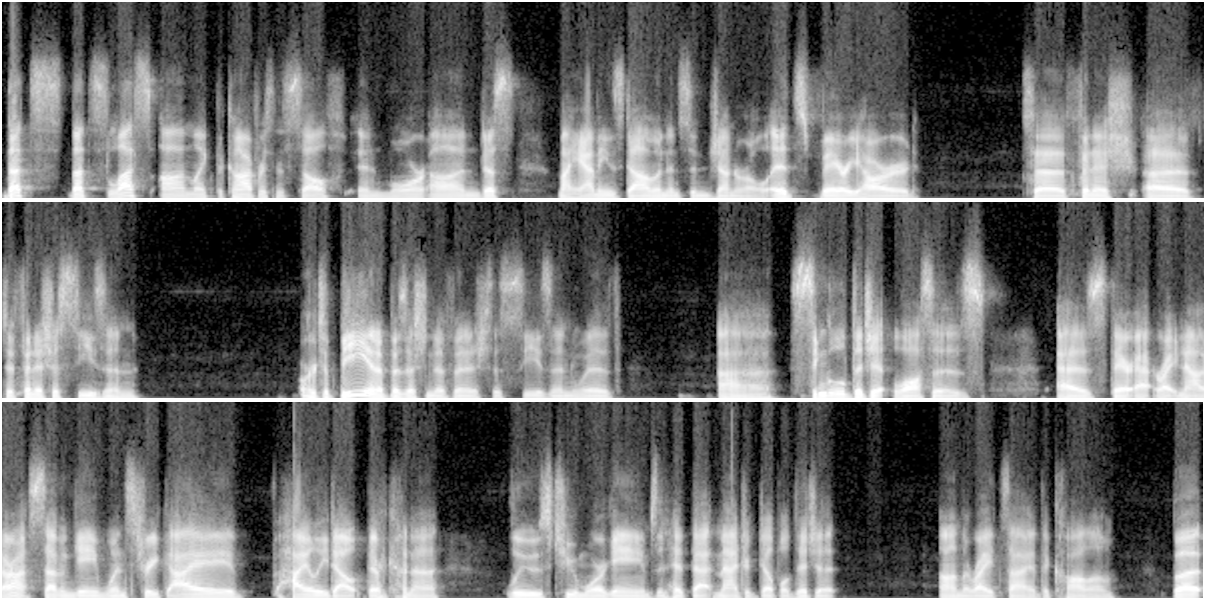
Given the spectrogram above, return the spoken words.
that's that's less on like the conference itself and more on just Miami's dominance in general. It's very hard to finish uh to finish a season or to be in a position to finish this season with uh single digit losses as they're at right now. They're on a seven game win streak. I highly doubt they're gonna lose two more games and hit that magic double digit on the right side of the column. But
